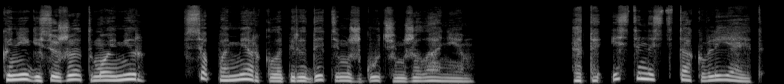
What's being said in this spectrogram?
книги, сюжет, мой мир, все померкло перед этим жгучим желанием. Эта истинность так влияет?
